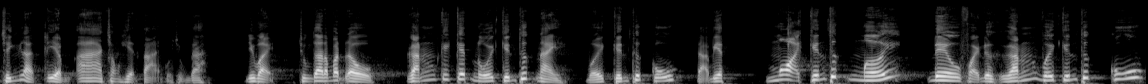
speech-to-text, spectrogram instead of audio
chính là điểm A trong hiện tại của chúng ta. Như vậy, chúng ta đã bắt đầu gắn cái kết nối kiến thức này với kiến thức cũ đã biết. Mọi kiến thức mới đều phải được gắn với kiến thức cũ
